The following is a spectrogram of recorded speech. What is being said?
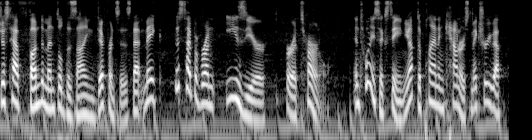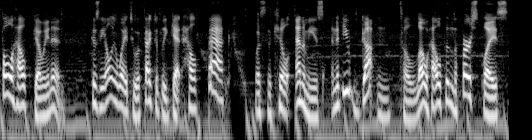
just have fundamental design differences that make this type of run easier for Eternal. In 2016, you have to plan encounters to make sure you have full health going in, because the only way to effectively get health back was to kill enemies, and if you've gotten to low health in the first place,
